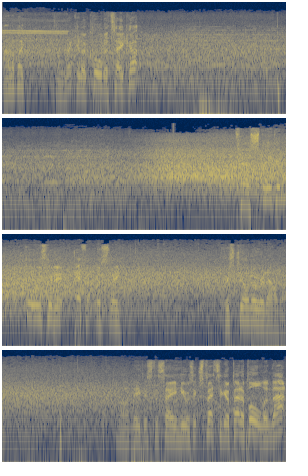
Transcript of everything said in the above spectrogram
Alaba, a regular corner taker. Ter Stegen deals with it effortlessly. Cristiano Ronaldo. Well, needless to say, he was expecting a better ball than that.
